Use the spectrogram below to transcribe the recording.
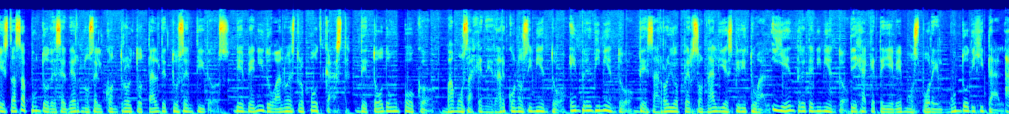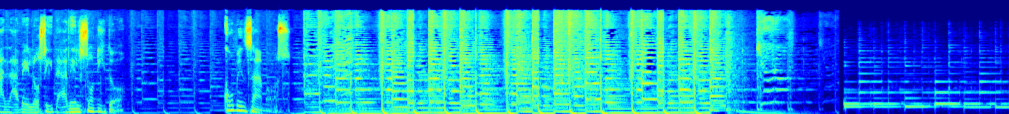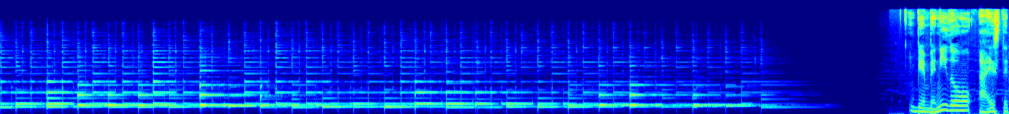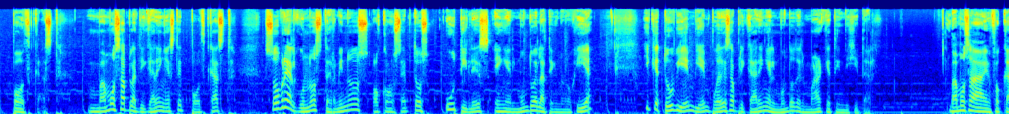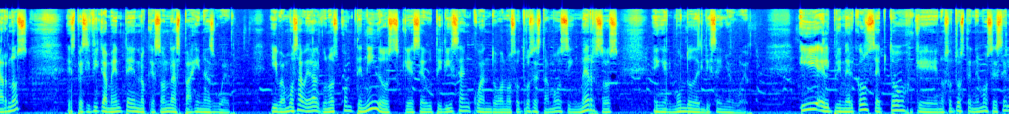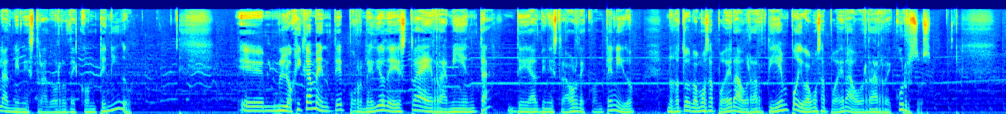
Estás a punto de cedernos el control total de tus sentidos. Bienvenido a nuestro podcast de todo un poco. Vamos a generar conocimiento, emprendimiento, desarrollo personal y espiritual y entretenimiento. Deja que te llevemos por el mundo digital a la velocidad del sonido. Comenzamos. Bienvenido a este podcast. Vamos a platicar en este podcast sobre algunos términos o conceptos útiles en el mundo de la tecnología y que tú bien bien puedes aplicar en el mundo del marketing digital. Vamos a enfocarnos específicamente en lo que son las páginas web y vamos a ver algunos contenidos que se utilizan cuando nosotros estamos inmersos en el mundo del diseño web. Y el primer concepto que nosotros tenemos es el administrador de contenido. Eh, lógicamente, por medio de esta herramienta de administrador de contenido, nosotros vamos a poder ahorrar tiempo y vamos a poder ahorrar recursos.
